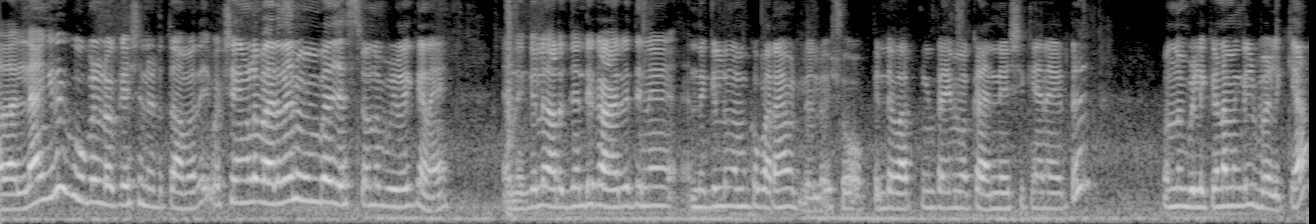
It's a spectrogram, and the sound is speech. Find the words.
അതല്ലെങ്കിൽ ഗൂഗിൾ ലൊക്കേഷൻ എടുത്താൽ മതി. പക്ഷേ ഞങ്ങൾ വരുന്നതിന് മുമ്പ് ജസ്റ്റ് ഒന്ന് വിളിക്കണേ. എന്തെങ്കിലും അർജന്റ് കാര്യത്തിന് എന്തെങ്കിലും നമുക്ക് പറയാൻ പറ്റില്ലല്ലോ ഷോപ്പിന്റെ വർക്കിംഗ് ടൈമൊക്കെ അന്വേഷിക്കാനായിട്ട് ഒന്ന് വിളിക്കണമെങ്കിൽ വിളിക്കാം.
